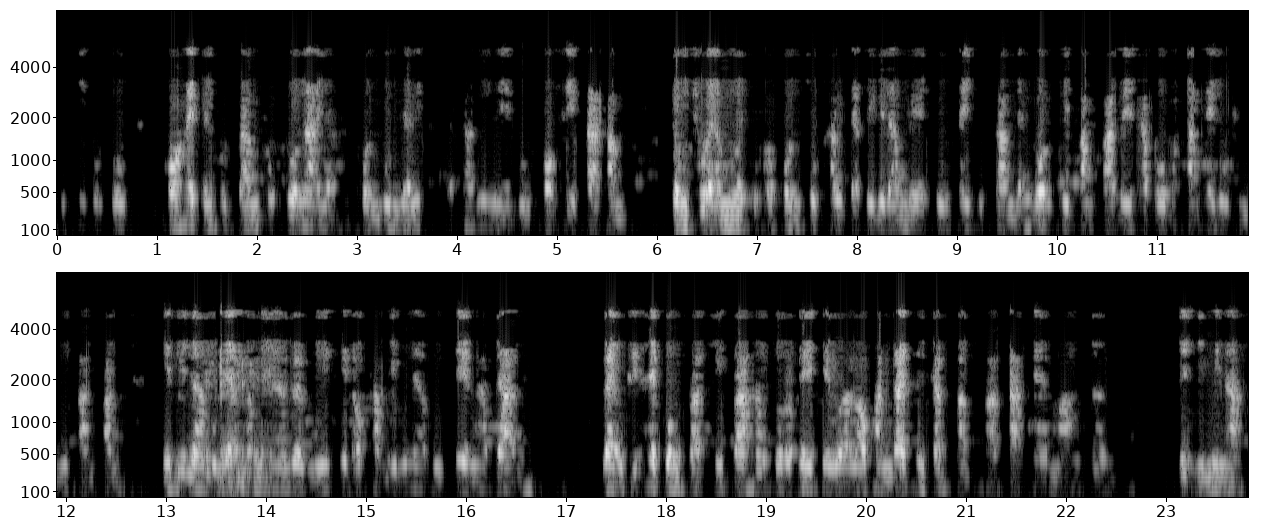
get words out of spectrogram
ทุกที่ทุกทุกขอให้เป็นคุณกรรมทุกตัวหน้าอย่างคนบุญญาณิสัตาที่มีบุญของที่ข้าทำจงช่วยอำนวยสุ อิมินาบุญญาธรรมเรื่องนี้ที่เราทำอิมินาบุญเต้นอาจารย์และอุทิศให้ปวงสัตว์ขีตาข้างสุรเพเทวาเราพันได้ถึงกันตามอากาศแห่มาเติมที่อิมินาค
